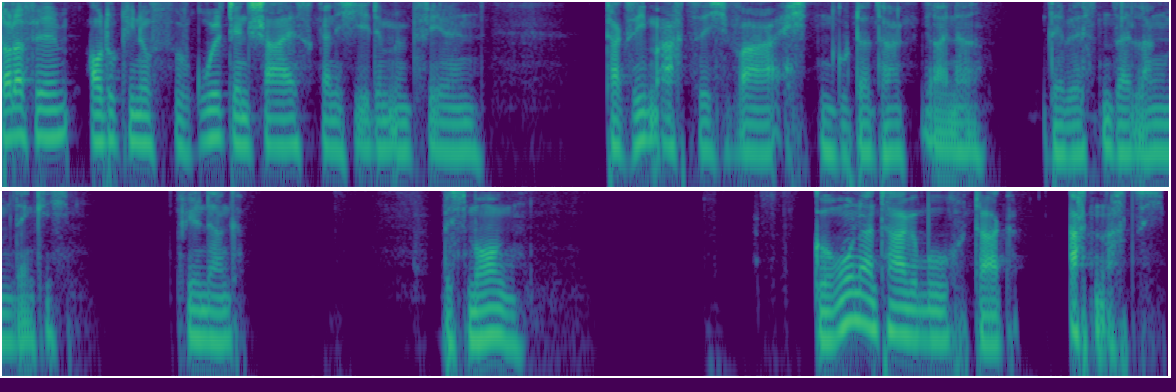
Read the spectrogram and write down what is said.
toller Film, Autokino ruht den Scheiß, kann ich jedem empfehlen. Tag 87 war echt ein guter Tag. Einer der besten seit langem, denke ich. Vielen Dank. Bis morgen. Corona-Tagebuch, Tag 88.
